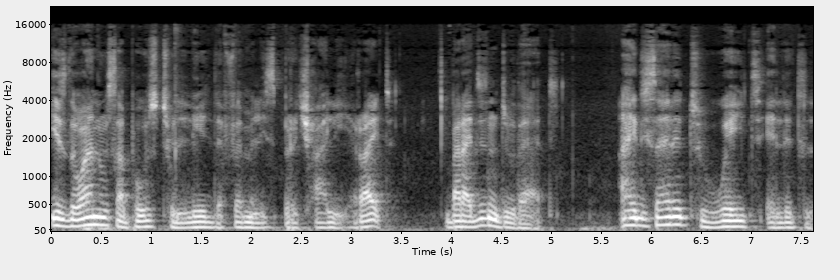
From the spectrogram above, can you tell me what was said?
is the one who's supposed to lead the family spiritually, right? But I didn't do that. I decided to wait a little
